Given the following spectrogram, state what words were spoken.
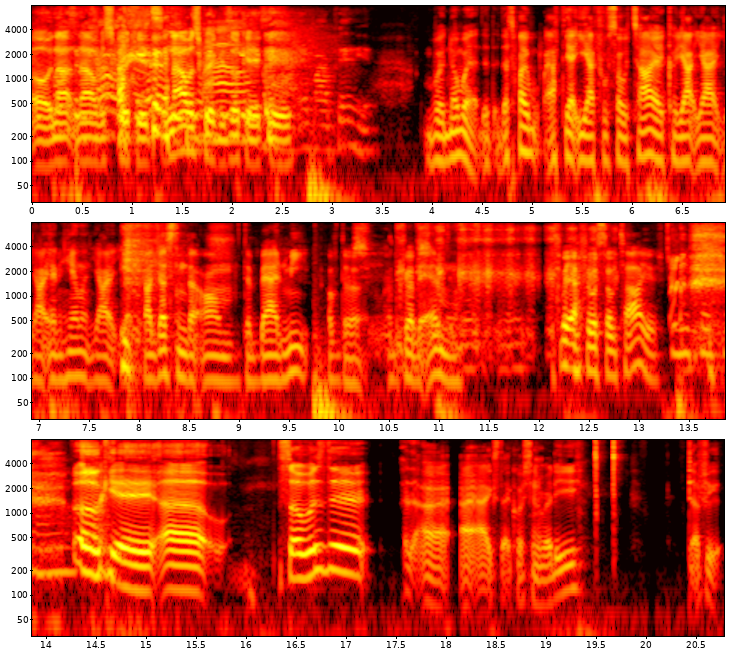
Oh, now now it's crickets. Now it's crickets. Okay, cool. In my opinion. But no, but that's why after y'all I feel so tired because y'all, y'all, y'all inhaling, y'all, y'all digesting the um the bad meat of the of the, of the animal. That's why I feel so tired. You feel drained. Okay. Uh, so was the Uh, I asked that question already. Definitely.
